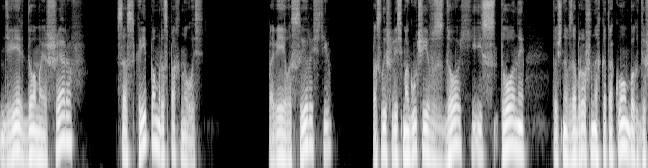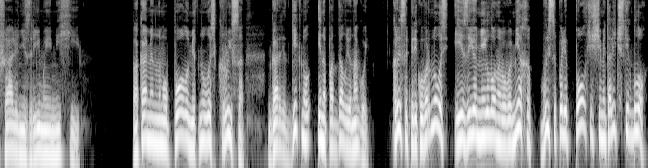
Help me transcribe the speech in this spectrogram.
Дверь дома Эшеров со скрипом распахнулась. Повеяло сыростью, послышались могучие вздохи и стоны, точно в заброшенных катакомбах дышали незримые мехи. По каменному полу метнулась крыса. Гаррит гикнул и нападал ее ногой. Крыса перекувырнулась, и из ее нейлонового меха высыпали полчища металлических блох.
